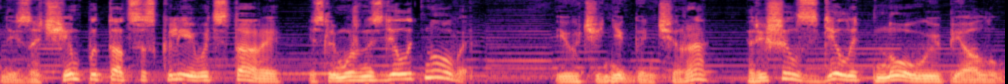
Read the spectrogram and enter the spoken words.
Да и зачем пытаться склеивать старые, если можно сделать новое? И ученик гончара решил сделать новую пиалу,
